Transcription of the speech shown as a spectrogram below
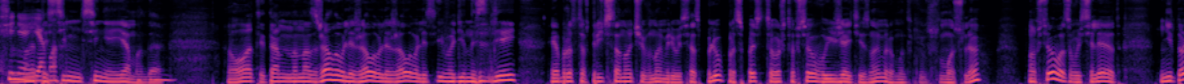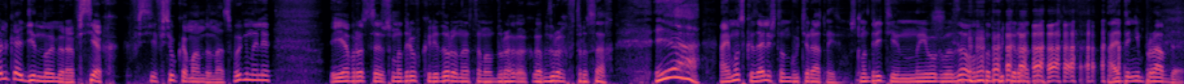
Синяя ну, это яма. син- синяя яма, да. М. Вот, и там на нас жаловали, жаловали, жаловались. И в один из дней я просто в 3 часа ночи в номере у себя сплю, просыпаюсь от того, что все, выезжайте из номера. Мы такие, в смысле? Ну все, вас выселяют. Не только один номер, а всех. Все- всю команду нас выгнали. И я просто смотрю в коридор, у нас там Абдурах, Абдурах в трусах. Я! А ему сказали, что он бутератный. Смотрите на его глаза, он под бутератом. А это неправда.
